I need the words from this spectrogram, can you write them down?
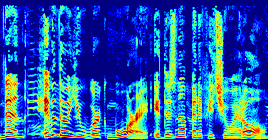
Then, even though you work more, it does not benefit you at all.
